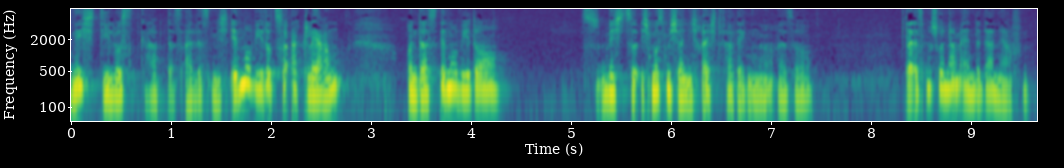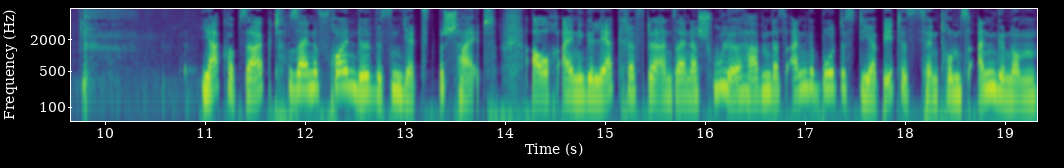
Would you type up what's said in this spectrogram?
nicht die Lust gehabt, das alles mich immer wieder zu erklären und das immer wieder mich zu, ich muss mich ja nicht rechtfertigen. Ne? Also da ist man schon am Ende der Nerven. Jakob sagt, seine Freunde wissen jetzt Bescheid. Auch einige Lehrkräfte an seiner Schule haben das Angebot des Diabeteszentrums angenommen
